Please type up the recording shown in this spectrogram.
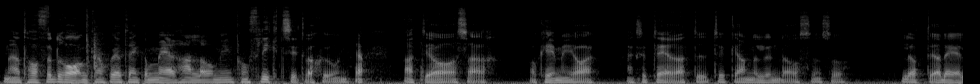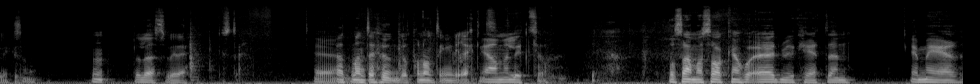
Men att ha fördrag kanske jag tänker mer handlar om i en konfliktsituation. Ja. Att jag så här, okej men jag accepterar att du tycker annorlunda och sen så låter jag det liksom. Mm. Då löser vi det. Just det. Eh, Att man inte hugger på någonting direkt. Ja, men lite så. Och samma sak kanske ödmjukheten är mer,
